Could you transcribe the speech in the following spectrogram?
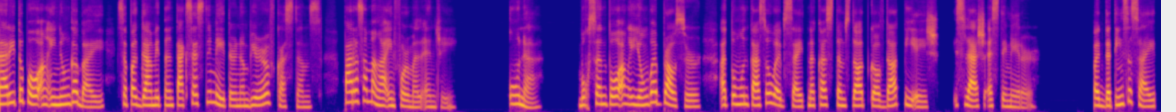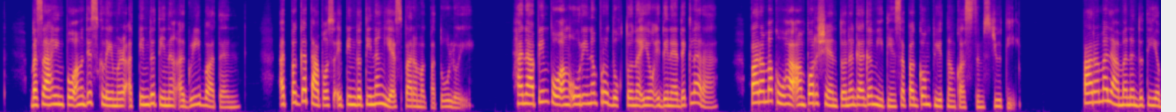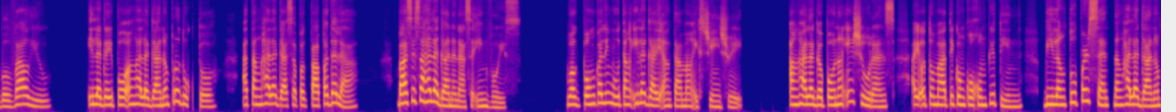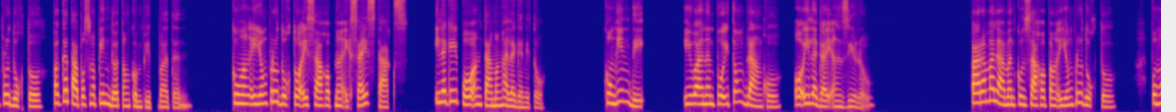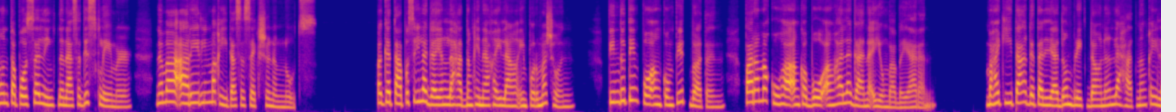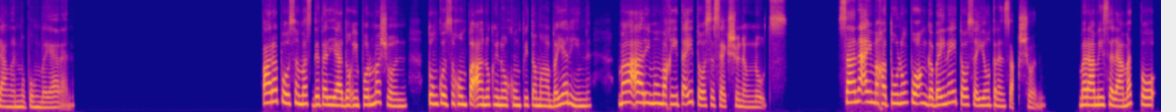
Narito po ang inyong gabay sa paggamit ng tax estimator ng Bureau of Customs para sa mga informal entry. Una, buksan po ang iyong web browser at pumunta sa website na customs.gov.ph slash estimator. Pagdating sa site, basahin po ang disclaimer at pindutin ang agree button at pagkatapos ay pindutin ang yes para magpatuloy. Hanapin po ang uri ng produkto na iyong idinedeklara para makuha ang porsyento na gagamitin sa pag-compute ng customs duty. Para malaman ang dutiable value, ilagay po ang halaga ng produkto at ang halaga sa pagpapadala base sa halaga na nasa invoice. Huwag pong kalimutang ilagay ang tamang exchange rate. Ang halaga po ng insurance ay otomatikong kukumputin bilang 2% ng halaga ng produkto pagkatapos mapindot ang compute button. Kung ang iyong produkto ay sakop ng excise tax, ilagay po ang tamang halaga nito. Kung hindi, iwanan po itong blanco o ilagay ang zero. Para malaman kung sakop ang iyong produkto, pumunta po sa link na nasa disclaimer na maaari ring makita sa section ng notes. Pagkatapos ilagay ang lahat ng kinakailangang impormasyon, pindutin po ang compute button para makuha ang kabuoang halaga na iyong babayaran. Makikita ang detalyadong breakdown ng lahat ng kailangan mo pong bayaran. Para po sa mas detalyadong impormasyon tungkol sa kung paano kinukumpit ang mga bayarin, maaari mong makita ito sa section ng notes. Sana ay makatulong po ang gabay na ito sa iyong transaksyon. Maraming salamat po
